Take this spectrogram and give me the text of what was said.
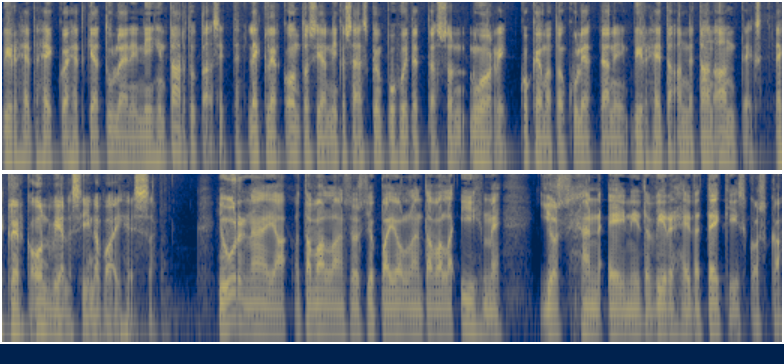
virheitä, heikkoja hetkiä tulee, niin niihin tartutaan sitten. Leclerc on tosiaan, niin kuin sä äsken puhuit, että jos on nuori kokematon kuljettaja, niin virheitä annetaan anteeksi. Leclerc on vielä siinä vaiheessa. Juuri näin, ja tavallaan se olisi jopa jollain tavalla ihme, jos hän ei niitä virheitä tekisi, koska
